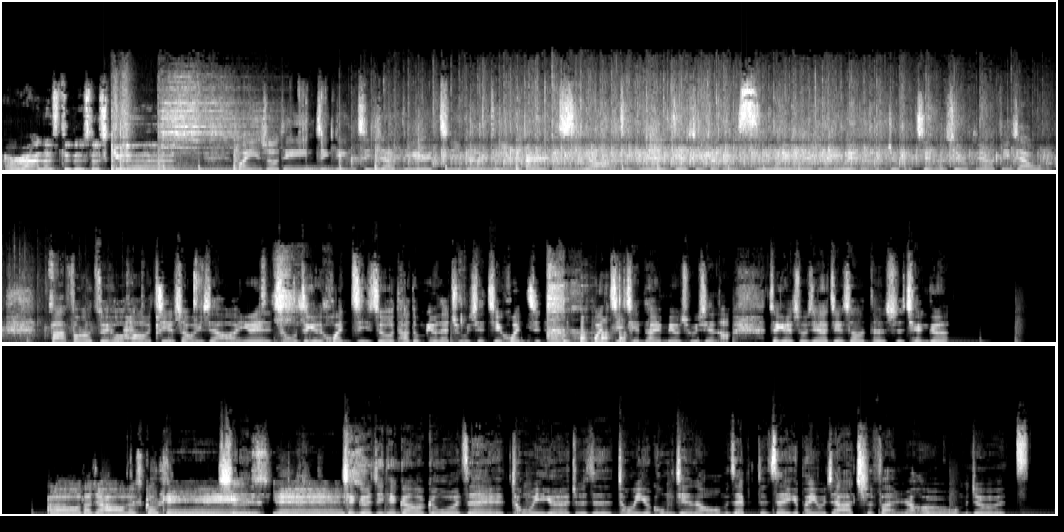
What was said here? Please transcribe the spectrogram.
All right, let's do this. Let's get it. 欢迎收听《斤斤计较》第二季的第二集啊！今天在线上有四位，那有一位呢很久不见了，所以我们要等一下我把它放到最后好好介绍一下啊！因为从这个换季之后他都没有再出现，其实换季换季前他也没有出现啊。这个首先要介绍的是谦哥，Hello，大家好，Let's go King。是耶，谦哥今天刚好跟我在同一个就是同一个空间哦，我们在在一个朋友家吃饭，然后我们就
